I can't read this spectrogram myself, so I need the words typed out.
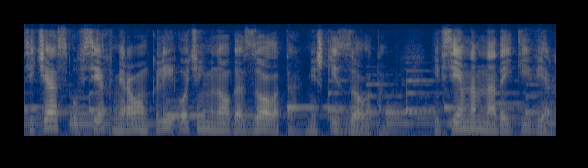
Сейчас у всех в мировом кли очень много золота, мешки с золотом, и всем нам надо идти вверх.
